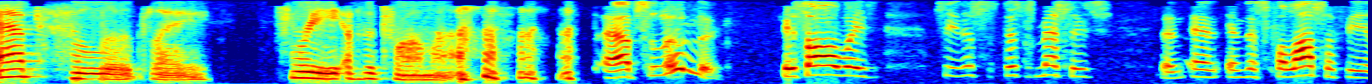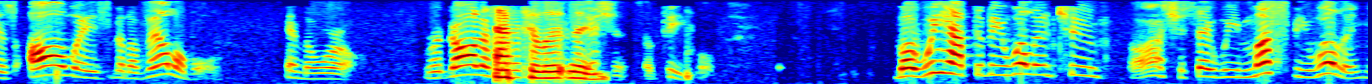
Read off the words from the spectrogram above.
Absolutely. Free of the trauma. Absolutely. It's always, see, this, this message and, and, and this philosophy has always been available in the world, regardless Absolutely. of the conditions of people. But we have to be willing to, or I should say we must be willing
